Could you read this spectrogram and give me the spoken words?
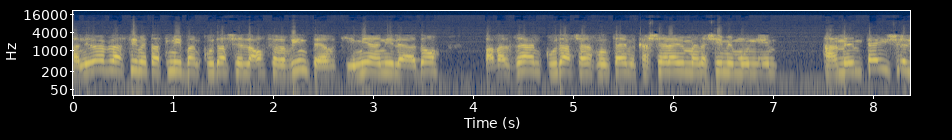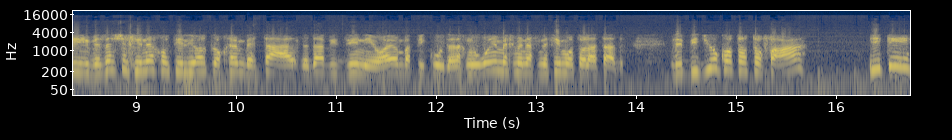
אני לא אוהב לשים את עצמי בנקודה של עופר וינטר, כי מי אני לידו, אבל זה הנקודה שאנחנו נמצאים, קשה להם עם אנשים אמוניים. המ"פ שלי, וזה שחינך אותי להיות לוחם בצה"ל, זה דוד זיני, הוא היום בפיקוד. אנחנו רואים איך מנפנפים אותו לצד. זה בדיוק אותו תופעה, איתי,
